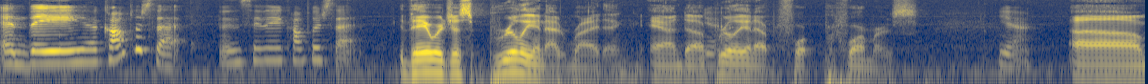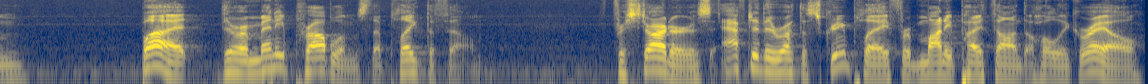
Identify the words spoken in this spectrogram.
And they accomplished that. I would say they accomplished that. They were just brilliant at writing and uh, Yeah. brilliant at perfor- performers. Yeah. Um, but there are many problems that plagued the film. For starters, after they wrote the screenplay for Monty Python The Holy Grail,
